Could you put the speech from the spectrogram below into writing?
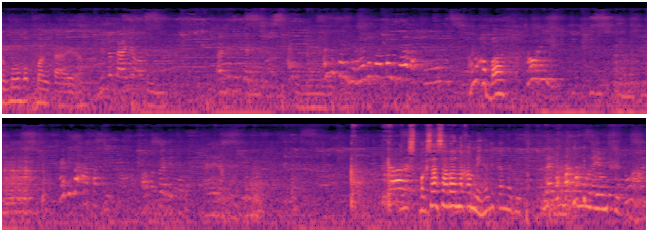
Magmumukbang tayo. Dito tayo. Ano pa yan? Ano pa kaya ako? Ano ka ba? Sorry. Pwede ba apat dito? Ano lang po. Magsasara na kami. Halika na dito. Unahin ko na po muna yung soup, ma'am.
